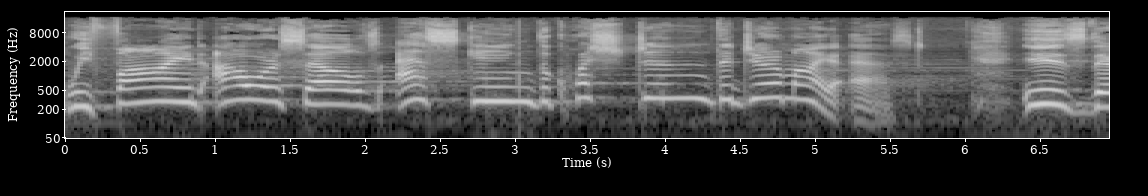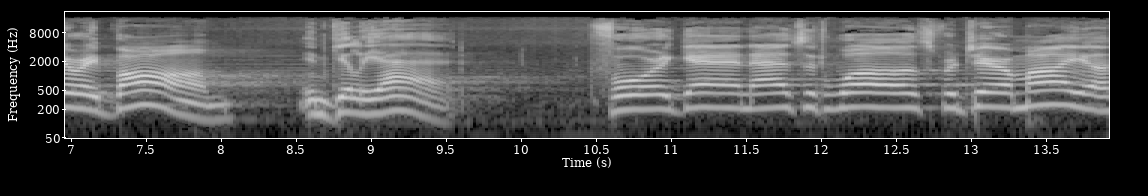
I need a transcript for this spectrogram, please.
We find ourselves asking the question that Jeremiah asked Is there a balm in Gilead? For again, as it was for Jeremiah,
